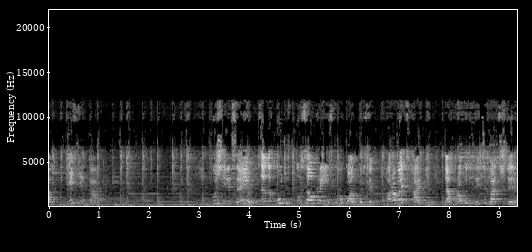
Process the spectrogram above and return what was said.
House для зірка. Учні ліцею взяли участь у всеукраїнському конкурсі Горобець хатній та року 2024,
